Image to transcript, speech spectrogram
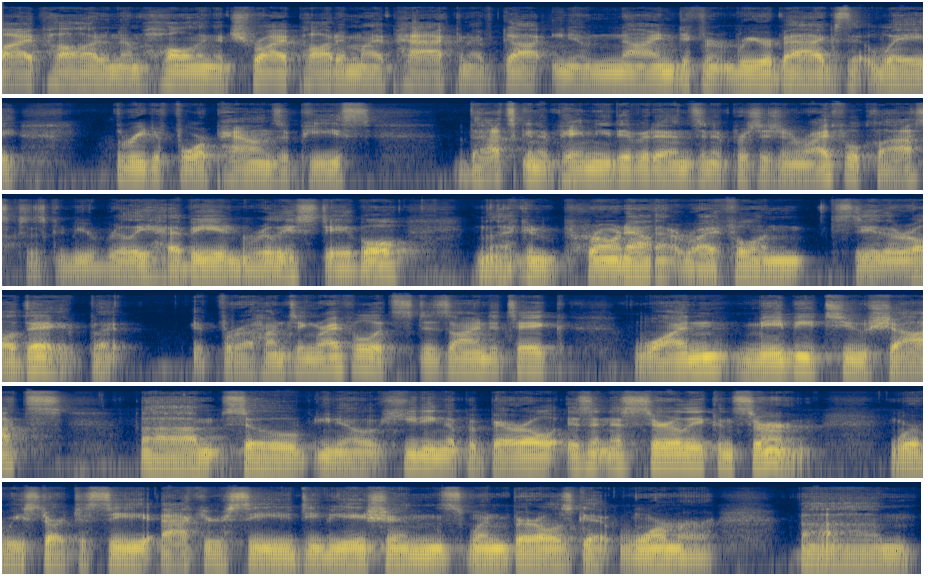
bipod, and I'm hauling a tripod in my pack, and I've got you know nine different rear bags that weigh three to four pounds a piece that's going to pay me dividends in a precision rifle class because it's going to be really heavy and really stable. And I can prone out that rifle and stay there all day. But for a hunting rifle, it's designed to take one, maybe two shots. Um, so, you know, heating up a barrel isn't necessarily a concern where we start to see accuracy deviations when barrels get warmer. Um,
